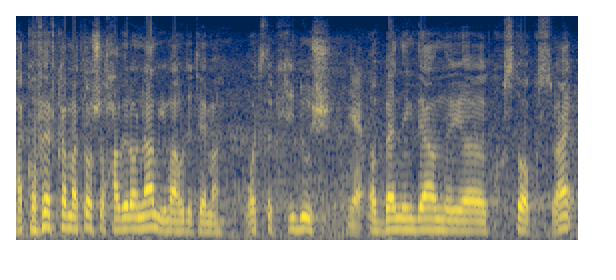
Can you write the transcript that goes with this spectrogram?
הכופף קמתו של חברו נמי, מהו דתמה? What's the חידוש Yeah. of bending down the uh, stalks, right?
